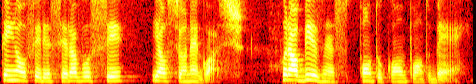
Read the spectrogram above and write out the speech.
tem a oferecer a você e ao seu negócio. ruralbusiness.com.br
